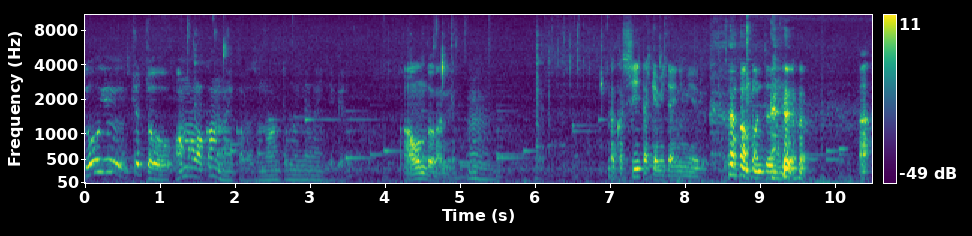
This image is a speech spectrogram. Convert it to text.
どういう、ちょっと、あんまわかんないからさ、なんとも言えないんだけど。あ温度がねうなんかしいたけみたいに見えるん。本当だね。あ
